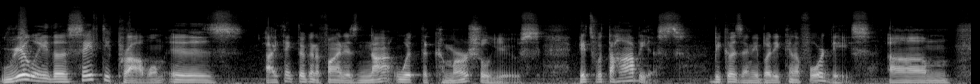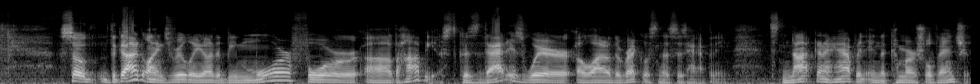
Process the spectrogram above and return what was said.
Really, the safety problem is, I think they're going to find, is not with the commercial use, it's with the hobbyists because anybody can afford these. Um, so the guidelines really ought to be more for uh, the hobbyist because that is where a lot of the recklessness is happening. It's not going to happen in the commercial venture.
